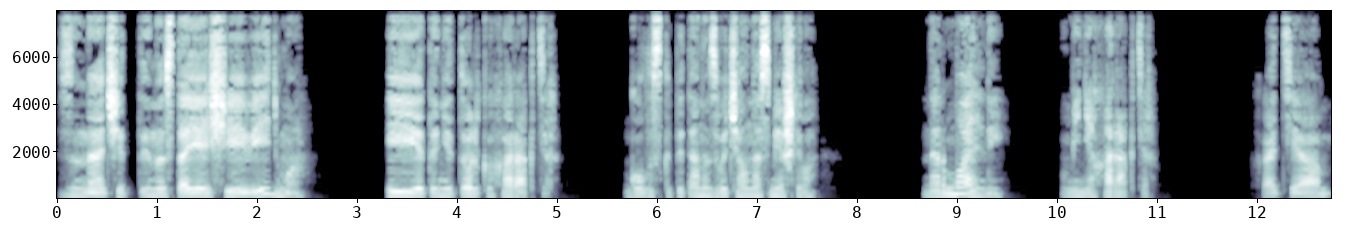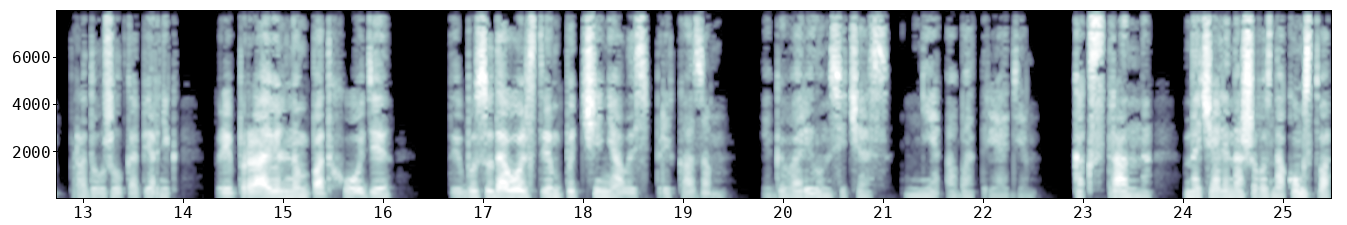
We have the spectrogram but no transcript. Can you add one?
«Значит, ты настоящая ведьма? И это не только характер». Голос капитана звучал насмешливо. «Нормальный у меня характер». «Хотя», — продолжил Коперник, — «при правильном подходе ты бы с удовольствием подчинялась приказам». И говорил он сейчас не об отряде. Как странно, в начале нашего знакомства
